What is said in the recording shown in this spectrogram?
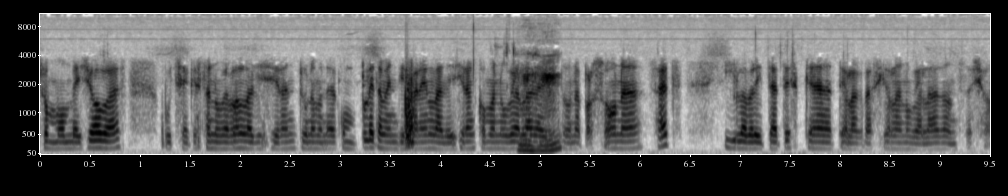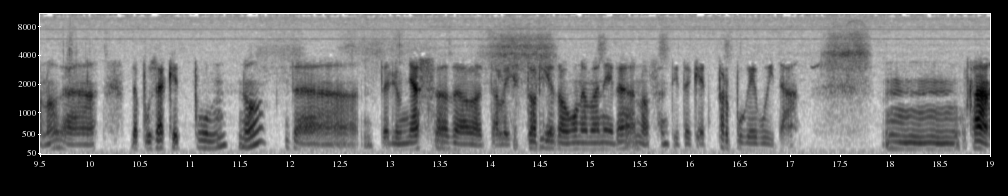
són molt més joves, potser aquesta novel·la la llegiran d'una manera completament diferent, la llegiran com a novel·la Mhm. uh d'una persona, saps? I la veritat és que té la gràcia la novel·la doncs, d'això, no? de, de posar aquest punt, no? de- d'allunyar-se de, de, de la història d'alguna manera en el sentit aquest per poder buidar. Mm, clar,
